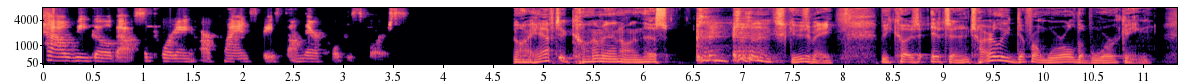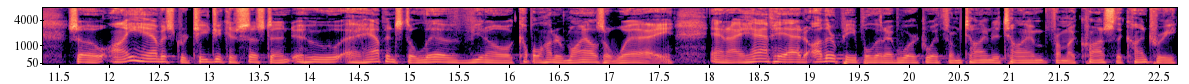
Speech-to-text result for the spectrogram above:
how we go about supporting our clients based on their Kolbe scores. Now, I have to comment on this excuse me, because it's an entirely different world of working. So I have a strategic assistant who uh, happens to live, you know, a couple hundred miles away, and I have had other people that I've worked with from time to time from across the country,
